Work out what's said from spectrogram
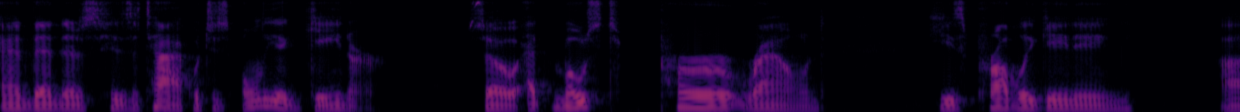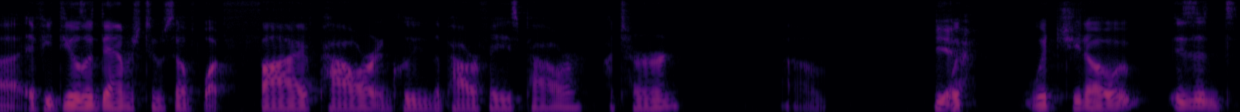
And then there's his attack which is only a gainer. So at most per round he's probably gaining uh, if he deals a damage to himself what five power including the power phase power a turn? Um, yeah. Which, which, you know, isn't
